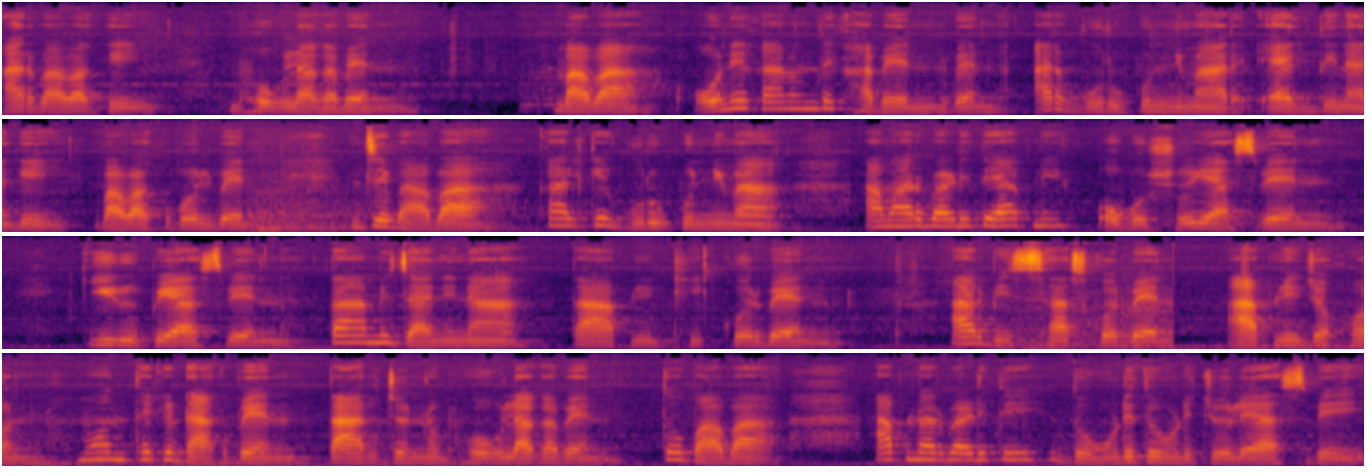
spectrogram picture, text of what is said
আর বাবাকে ভোগ লাগাবেন। বাবা, অনেক আনন্দে খাবেন আর গুরু পূর্ণিমার একদিন আগেই বাবাকে বলবেন যে, বাবা, কালকে গুরু পূর্ণিমা। আমার বাড়িতে আপনি অবশ্যই আসবেন। কী রূপে আসবেন তা আমি জানি না, তা আপনি ঠিক করবেন আর বিশ্বাস করবেন। আপনি যখন মন থেকে ডাকবেন, তার জন্য ভোগ লাগাবেন। তো বাবা, আপনার বাড়িতে দৌড়ে দৌড়ে চলে আসবে।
